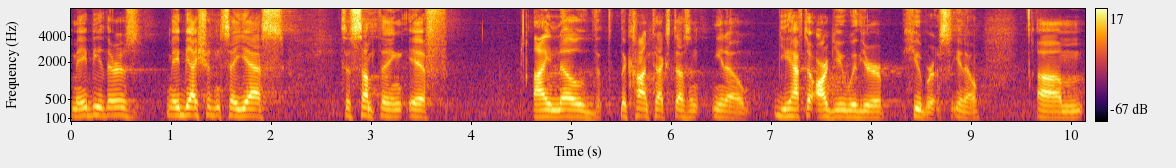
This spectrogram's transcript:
maybe there's, maybe I shouldn't say yes to something if I know that the context doesn't, you know, you have to argue with your hubris, you know. Um,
